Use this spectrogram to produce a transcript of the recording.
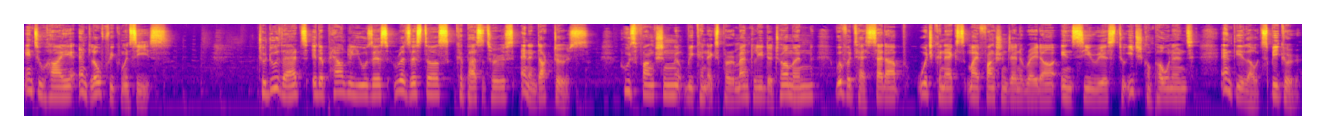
into high and low frequencies. To do that, it apparently uses resistors, capacitors and inductors, whose function we can experimentally determine with a test setup which connects my function generator in series to each component and the loudspeaker.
